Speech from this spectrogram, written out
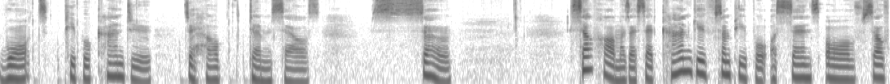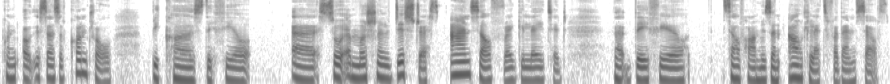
what people can do to help themselves. So, self harm, as I said, can give some people a sense of self con- a sense of control because they feel uh, so emotionally distressed and self regulated that they feel self harm is an outlet for themselves.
